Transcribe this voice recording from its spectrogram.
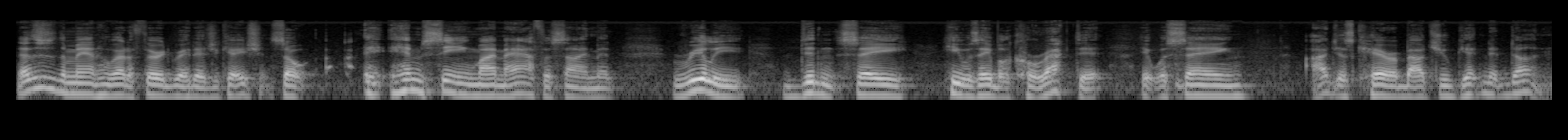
Now, this is the man who had a third grade education. So, him seeing my math assignment really didn't say he was able to correct it. It was saying, I just care about you getting it done.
